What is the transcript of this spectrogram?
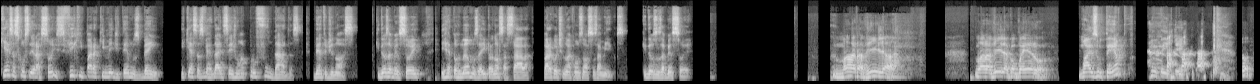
Que essas considerações fiquem para que meditemos bem e que essas verdades sejam aprofundadas dentro de nós. Que Deus abençoe e retornamos aí para nossa sala para continuar com os nossos amigos. Que Deus nos abençoe. Maravilha! Maravilha, companheiro! Mais o tempo? Não tem jeito.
